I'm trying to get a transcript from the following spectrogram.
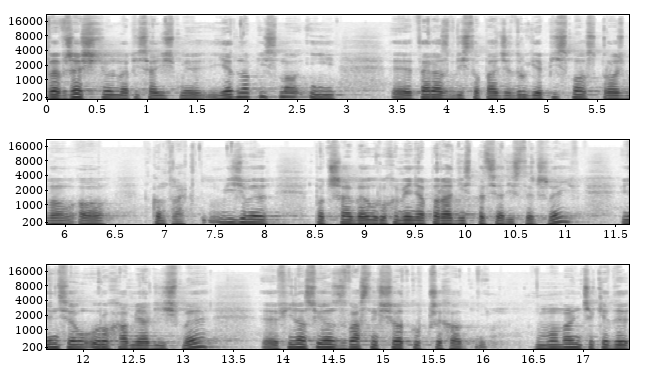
We wrześniu napisaliśmy jedno pismo i y, teraz w listopadzie drugie pismo z prośbą o kontrakt. Widzimy potrzebę uruchomienia poradni specjalistycznej, więc ją uruchamialiśmy, y, finansując z własnych środków przychodni. W momencie, kiedy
